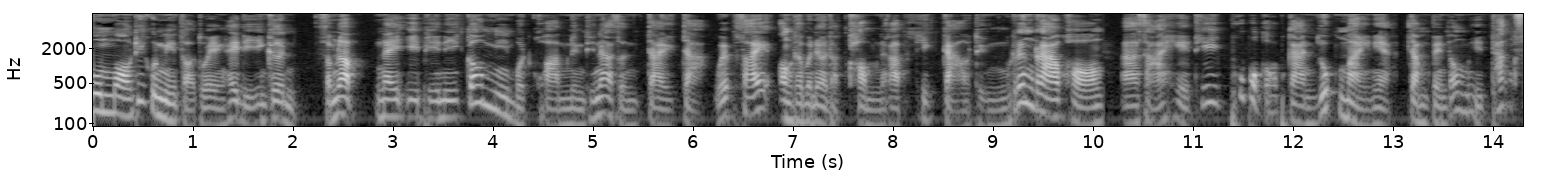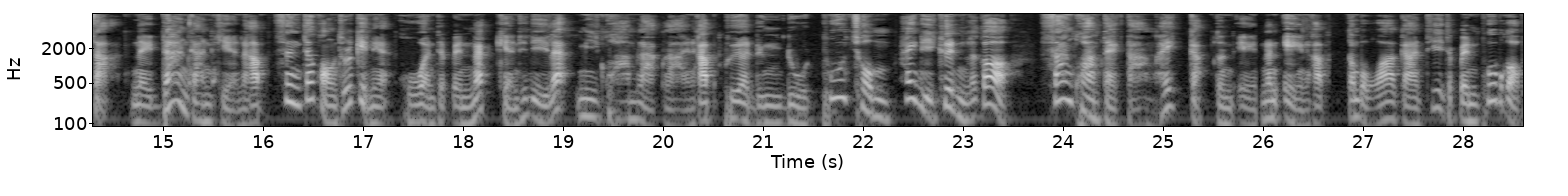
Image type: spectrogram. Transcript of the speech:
มุมมองที่คุณมีต่อตัวเองให้ดียิ่งขึ้น สำหรับใน EP นี้ก็มีบทความหนึ่งที่น่าสนใจจากเว็บไซต์ entrepreneur.com นะครับที่กล่าวถึงเรื่องราวของอาสาเหตุที่ผู้ประกอบการยุคใหม่เนี่ยจำเป็นต้องมีทักษะในด้านการเขียนนะครับ ซึ่งเจ้าของธุรกิจเนี่ยควรจะเป็นนักเขียนที่ดีและมีความหลากหลายนะครับ เพื่อดึงดูดผู้ชมให้ดีขึ้นแล้วก็ สร้างความแตกต่างให้กับตนเองนั่นเองนะครับ ต้องบอกว่าการที่จะเป็นผู้ประกอบ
